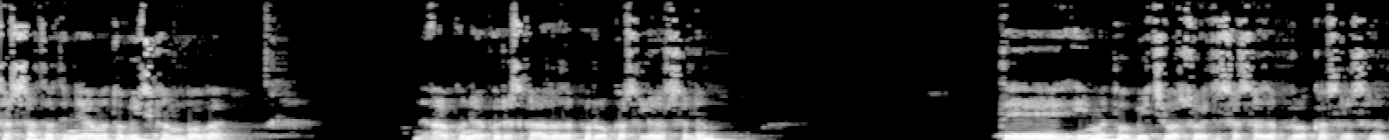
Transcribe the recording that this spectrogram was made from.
сърцата те нямат обич към Бога. Ако някой разказва за пророка Салам, те имат обич в своите сърца за пророка Салам.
